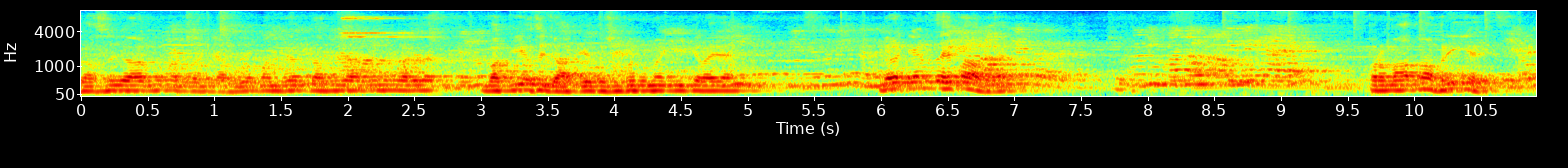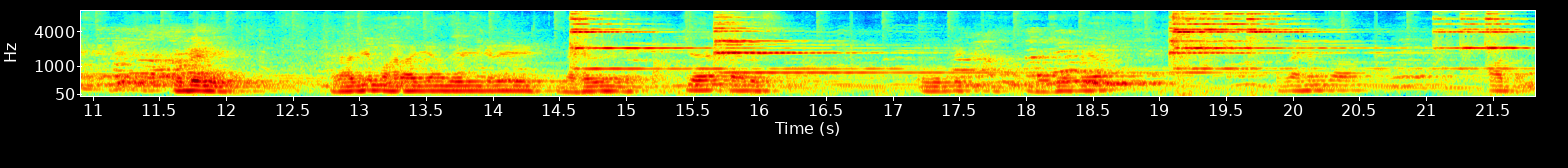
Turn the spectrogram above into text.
10000 ਤੋਂ ਘੱਟ ਦਾ ਕਿਆ ਹੋਊਗਾ 5000 10000 ਮੈਨੂੰ ਲੱਗਦਾ ਬਾਕੀ ਉੱਥੇ ਜਾ ਕੇ ਤੁਸੀਂ ਤੁਹਾਨੂੰ ਮੈਂ ਕੀ ਕਿਰਾਇਆ ਮੇਰਾ ਕਹਿਣ ਦਾ ਇਹ ਭਾਵ ਹੈ ਪਰਮਾਤਮਾ ਫਰੀ ਹੈ। ਤੁਹਾਡੇ ਲਈ। ਰਾਜੇ ਮਹਾਰਾਜਿਆਂ ਦੇ ਜਿਹੜੇ ਮਹਿਲ ਨੇ ਚੈਰ ਪੈਲਸ, ਉਹ ਤੇ ਬਸੋ ਪਿਆ। ਰਹਿਣ ਦਾ ਅੱਡ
